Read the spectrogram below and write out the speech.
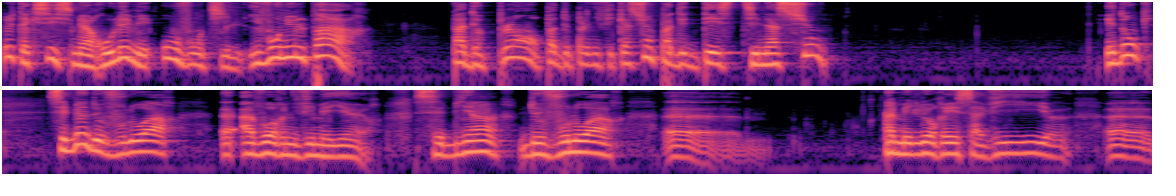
Le taxi se met à rouler, mais où vont-ils? Ils vont nulle part. Pas de plan, pas de planification, pas de destination. Et donc, c'est bien de vouloir euh, avoir une vie meilleure. C'est bien de vouloir euh, améliorer sa vie, euh,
